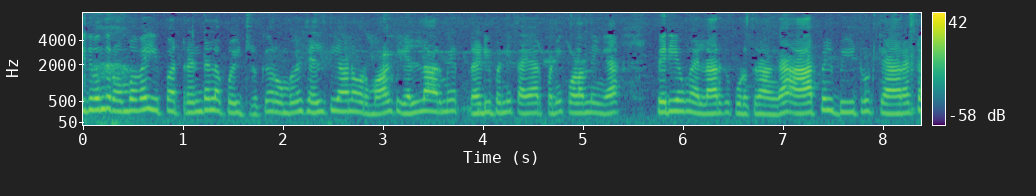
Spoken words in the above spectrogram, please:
இது வந்து ரொம்பவே இப்போ ட்ரெண்டில் போயிட்டுருக்கு. ரொம்பவே ஹெல்த்தியான ஒரு மால்ட் எல்லாருமே ரெடி பண்ணி தயார் பண்ணி குழந்தைங்க பெரியவங்க எல்லாருக்கும் கொடுக்குறாங்க. ஆப்பிள் பீட்ரூட் கேரட்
